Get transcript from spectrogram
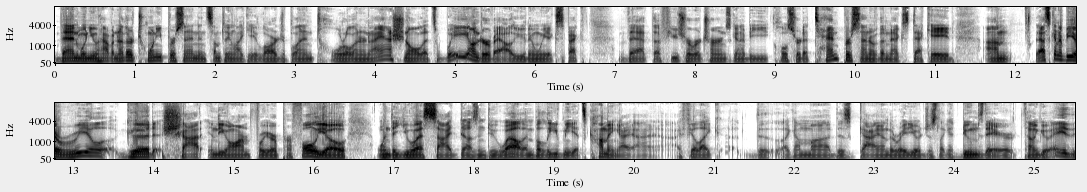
Then, when you have another 20% in something like a large blend total international that's way undervalued, and we expect that the future return is going to be closer to 10% over the next decade, um, that's going to be a real good shot in the arm for your portfolio when the U.S. side doesn't do well. And believe me, it's coming. I I, I feel like the, like I'm uh, this guy on the radio, just like a doomsdayer, telling you, hey,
